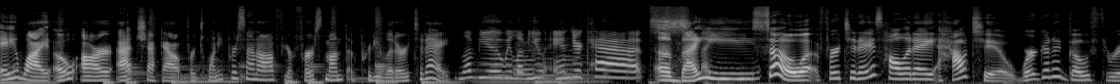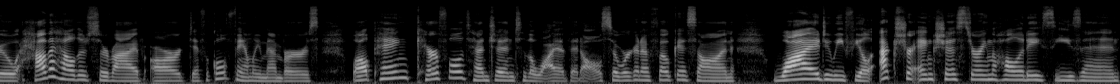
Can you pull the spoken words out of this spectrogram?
AYOR at checkout for 20% off your first month of Pretty Litter today. Love you. We love you and your cats. Uh, bye. So, for today's holiday how to, we're going to go through how the hell to survive our difficult family members while paying careful attention to the why of it all. So, we're going to focus on why do we feel extra anxious during the holiday season,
